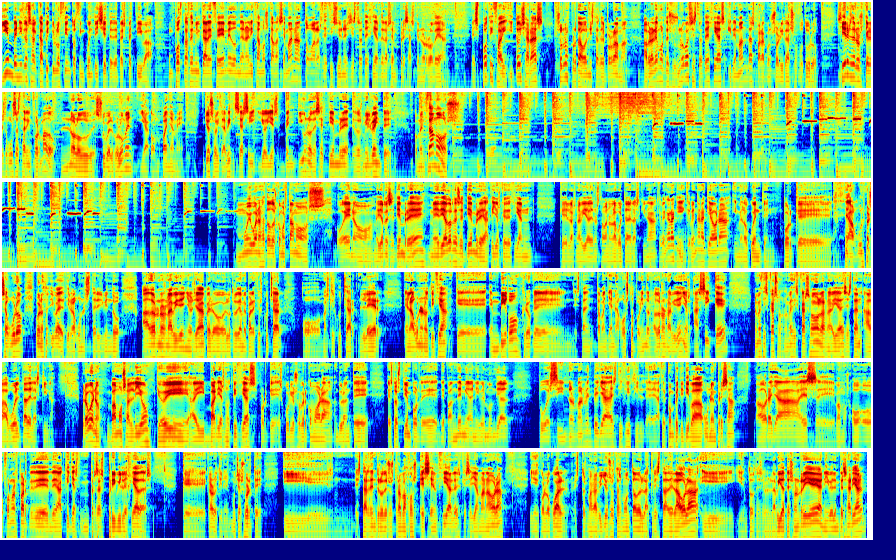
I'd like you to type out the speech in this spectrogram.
Bienvenidos al capítulo 157 de Perspectiva, un podcast de Milcar FM donde analizamos cada semana todas las decisiones y estrategias de las empresas que nos rodean. Spotify y Toys R Us son los protagonistas del programa. Hablaremos de sus nuevas estrategias y demandas para consolidar su futuro. Si eres de los que les gusta estar informado, no lo dudes, sube el volumen y acompáñame. Yo soy David Isasi y hoy es 21 de septiembre de 2020. ¡Comenzamos! Muy buenas a todos, ¿cómo estamos? Bueno, mediados de septiembre, ¿eh? Mediados de septiembre, aquellos que decían que las navidades no estaban a la vuelta de la esquina, que vengan aquí, que vengan aquí ahora y me lo cuenten, porque algunos seguro, bueno, iba a decir, algunos estaréis viendo adornos navideños ya, pero el otro día me pareció escuchar, o más que escuchar, leer en alguna noticia que en Vigo creo que están, estaban ya en agosto poniendo los adornos navideños, así que... No me hacéis caso, no me hacéis caso, las navidades están a la vuelta de la esquina. Pero bueno, vamos al lío, que hoy hay varias noticias, porque es curioso ver cómo ahora, durante estos tiempos de, de pandemia a nivel mundial, pues si normalmente ya es difícil eh, hacer competitiva una empresa, ahora ya es, eh, vamos, o, formas parte de, de aquellas empresas privilegiadas que, claro, tienes mucha suerte y estás dentro de esos trabajos esenciales que se llaman ahora, y con lo cual esto es maravilloso, estás montado en la cresta de la ola y, y entonces la vida te sonríe a nivel empresarial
